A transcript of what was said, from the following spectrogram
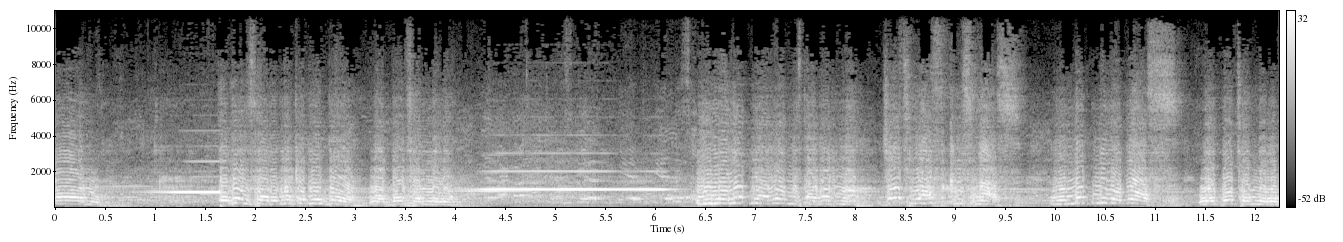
Um, the things are remarkable there, not bad for me. You may not be aware, Mr. Governor, just last Christmas, you met millionaires, my dear family.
